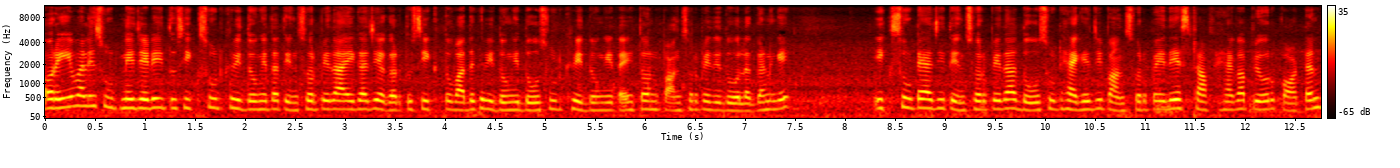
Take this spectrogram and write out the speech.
ਔਰ ਇਹ ਵਾਲੇ ਸੂਟ ਨੇ ਜਿਹੜੇ ਤੁਸੀਂ ਇੱਕ ਸੂਟ ਖਰੀਦੋਗੇ ਤਾਂ 300 ਰੁਪਏ ਦਾ ਆਏਗਾ ਜੀ, ਅਗਰ ਤੁਸੀਂ ਇੱਕ ਤੋਂ ਵੱਧ ਖਰੀਦੋਗੇ, ਦੋ ਸੂਟ ਖਰੀਦੋਗੇ ਤਾਂ ਇਹ ਤੁਹਾਨੂੰ 500 ਰੁਪਏ ਦੇ ਦੋ ਲੱਗਣਗੇ। ਇੱਕ ਸੂਟ ਹੈ ਜੀ 300 ਰੁਪਏ ਦਾ, ਦੋ ਸੂਟ ਹੈਗੇ ਜੀ 500 ਰੁਪਏ ਦੇ ਸਟੱਫ ਹੈਗਾ ਪਿਓਰ ਕਾਟਨ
